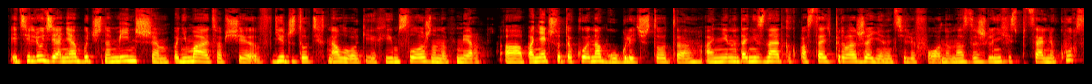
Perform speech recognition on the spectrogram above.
Эти люди, они обычно меньше понимают вообще в диджитал-технологиях. Им сложно, например, а, понять, что такое нагуглить что-то. Они иногда не знают, как поставить приложение на телефон. У нас даже для них есть специальный курс,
